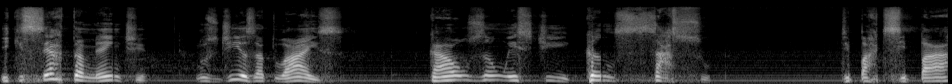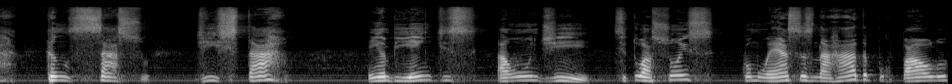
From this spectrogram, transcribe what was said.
e que certamente nos dias atuais causam este cansaço de participar, cansaço de estar em ambientes aonde situações como essas narrada por Paulo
